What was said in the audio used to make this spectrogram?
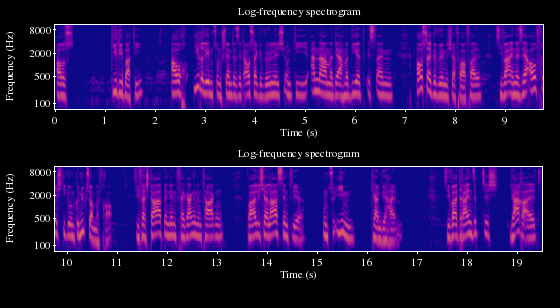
aus Kiribati. Auch ihre Lebensumstände sind außergewöhnlich und die Annahme der Ahmadiyyat ist ein außergewöhnlicher Vorfall. Sie war eine sehr aufrichtige und genügsame Frau. Sie verstarb in den vergangenen Tagen. Wahrlich Allah sind wir und zu ihm kehren wir heim. Sie war 73 Jahre alt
